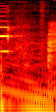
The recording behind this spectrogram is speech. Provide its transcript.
Hmm.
